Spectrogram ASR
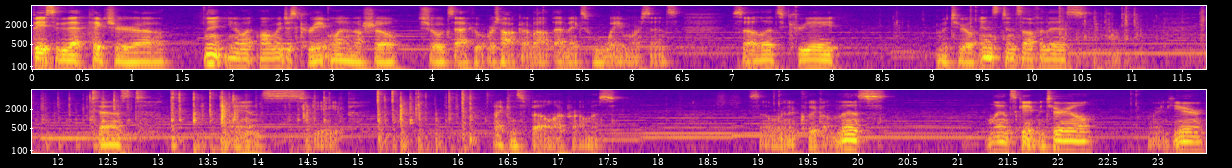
basically that picture, uh, eh, you know what, why don't we just create one and I'll show, show exactly what we're talking about. That makes way more sense. So let's create a material instance off of this. Test landscape. I can spell, I promise. So we're going to click on this landscape material right here.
